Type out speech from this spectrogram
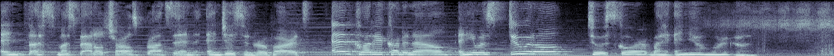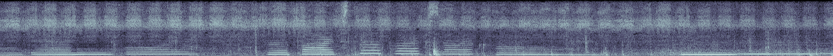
and thus must battle Charles Bronson and Jason Robards and Claudia Cardinale. And he must do it all to a score by Ennio Morricone. The the are calling. Mm-hmm.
